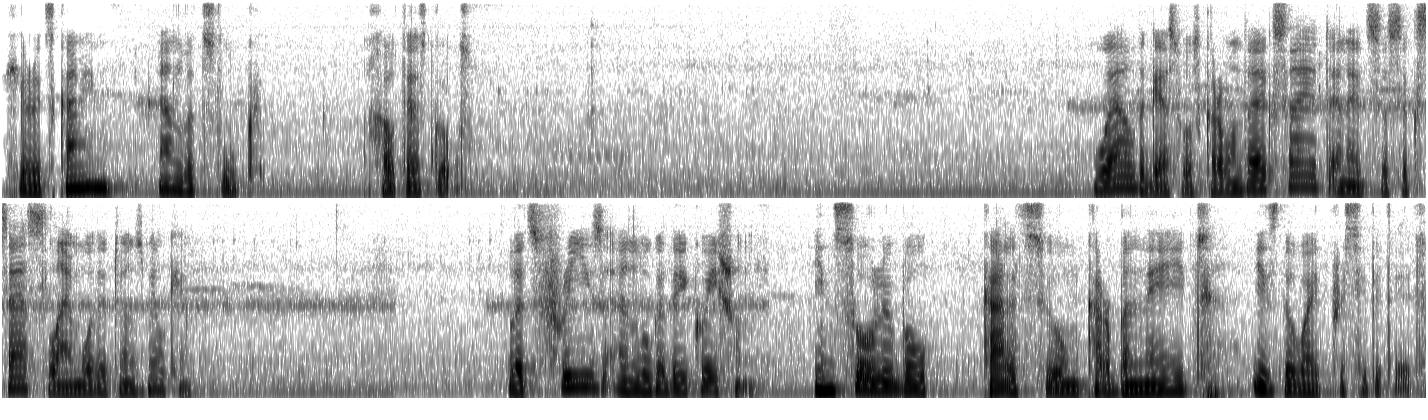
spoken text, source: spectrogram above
Here it's coming and let's look how test goes. Well, the gas was carbon dioxide and it's a success, lime water turns milky. Let's freeze and look at the equation. Insoluble calcium carbonate is the white precipitate.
